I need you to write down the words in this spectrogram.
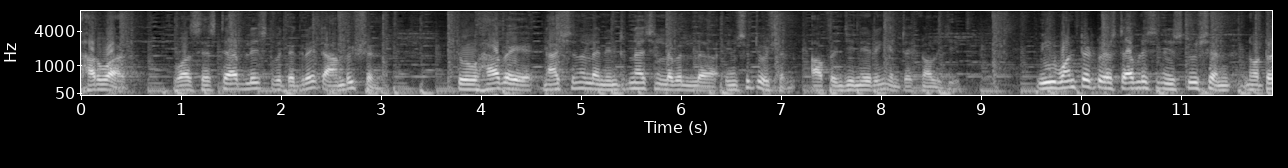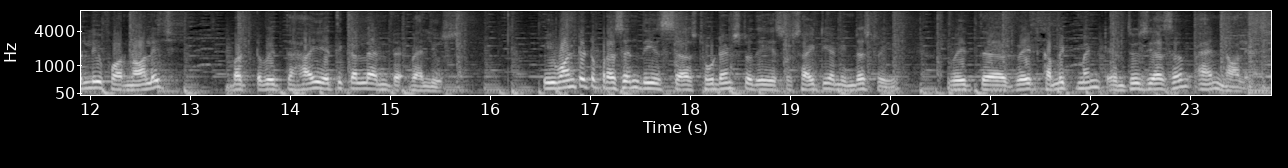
Dharwad was established with a great ambition to have a national and international level uh, institution of engineering and technology. We wanted to establish an institution not only for knowledge but with high ethical and values. We wanted to present these uh, students to the society and industry with uh, great commitment, enthusiasm and knowledge.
